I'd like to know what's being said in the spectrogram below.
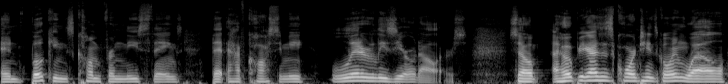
and bookings come from these things that have costed me literally zero dollars. So I hope you guys' quarantine is going well.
